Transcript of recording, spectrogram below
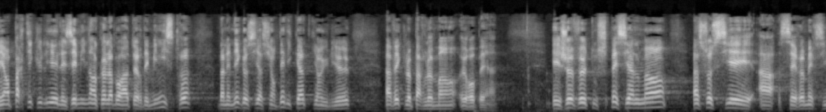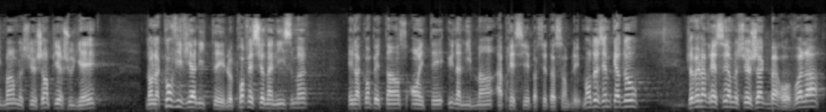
et en particulier les éminents collaborateurs des ministres dans les négociations délicates qui ont eu lieu avec le Parlement européen. Je veux tout spécialement associer à ces remerciements M. Jean Pierre Jouyet, dont la convivialité, le professionnalisme et la compétence ont été unanimement appréciés par cette Assemblée. Mon deuxième cadeau, je veux l'adresser à M. Jacques Barrot. Voilà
